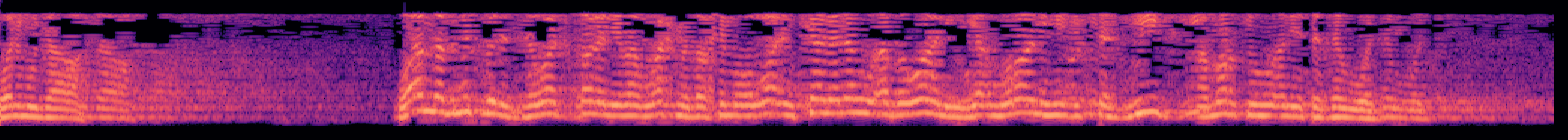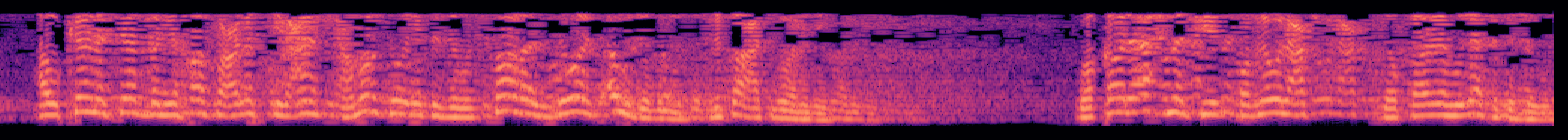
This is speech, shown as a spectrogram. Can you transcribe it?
والمجاراة. وأما بالنسبة للزواج قال الإمام أحمد رحمه الله إن كان له أبوان يأمرانه بالتزويج أمرته أن يتزوج. أو كان شابا يخاف على نفسه العنف أمرته أن يتزوج. صار الزواج أوجب بطاعة الوالدين. وقال أحمد في طب لو العكس لو قال له لا تتزوج.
